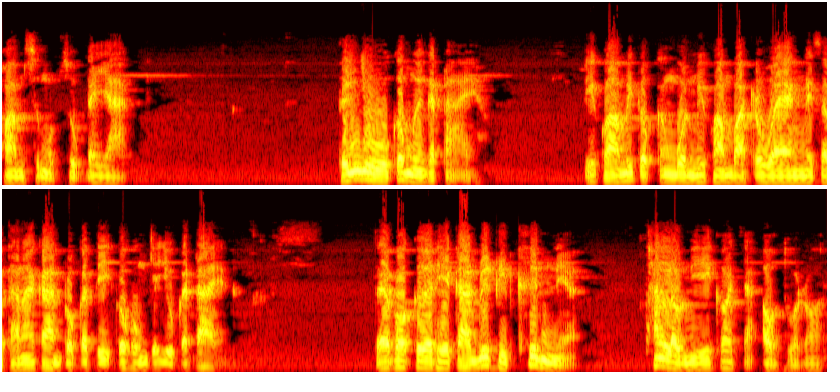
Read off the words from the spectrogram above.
ความสงบสุขได้ยาก ถึงอยู่ก็เหมือนกับตาย มีความวิตกกังวลมีความหวาดระแวงในสถานการณ์ปกติก็คงจะอยู่กันได้ แต่พอเกิดเหตุการณ์วิกฤตขึ้นเนี่ย ท่านเหล่านี้ก็จะเอาตัวรอด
